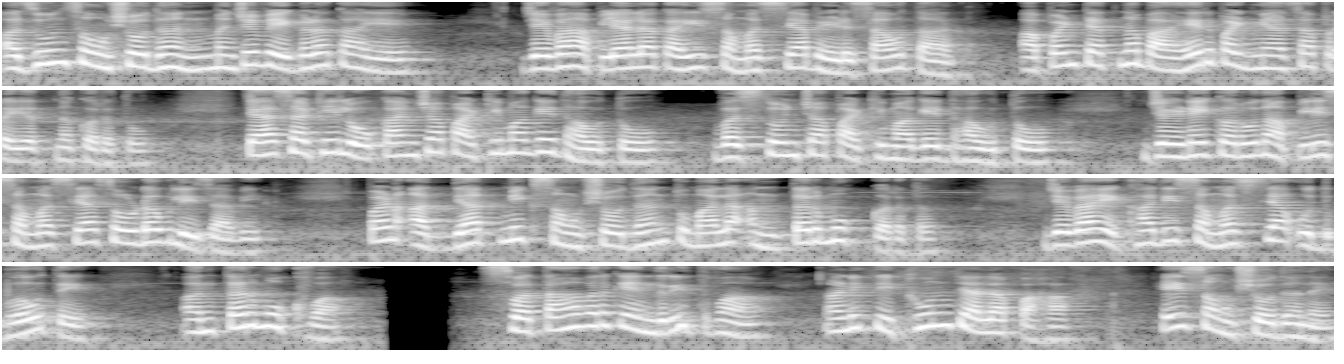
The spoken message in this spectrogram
अजून संशोधन म्हणजे वेगळं काय आहे? जेव्हा आपल्याला काही समस्या भेडसावतात आपण त्यातनं बाहेर पडण्याचा प्रयत्न करतो. त्यासाठी लोकांच्या पाठीमागे धावतो वस्तूंच्या पाठीमागे धावतो जेणेकरून आपली समस्या सोडवली जावी. पण आध्यात्मिक संशोधन तुम्हाला अंतर्मुख करतं. जेव्हा एखादी समस्या उद्भवते अंतर्मुख व्हा. स्वतःवर केंद्रित व्हा आणि तिथून त्याला पहा. हे संशोधन आहे.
